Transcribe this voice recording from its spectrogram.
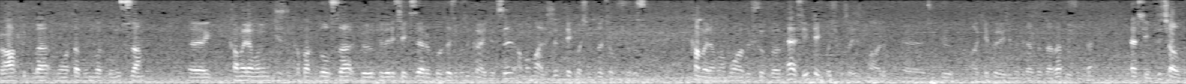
rahatlıkla muhatabımla konuşsam, e, kameramanım gizli kapaklı olsa, görüntüleri çekse, röportajımızı kaydetse ama maalesef tek başımıza çalışıyoruz kameraman, muhabir, şoför her şeyi tek başımızayız malum. Ee, çünkü AKP rejimi biraz da zarar yüzünden her şeyimizi çaldı.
